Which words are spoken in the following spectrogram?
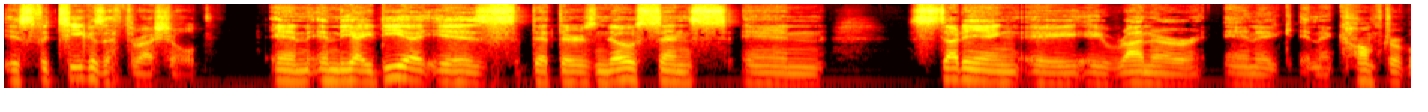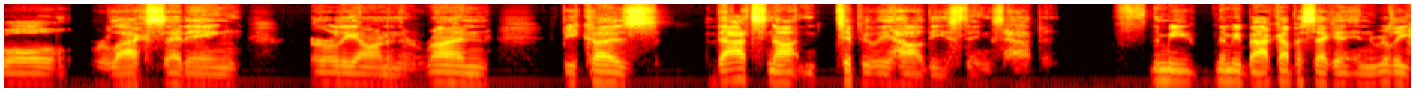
is fatigue is a threshold. And and the idea is that there's no sense in studying a, a runner in a in a comfortable, relaxed setting early on in their run because that's not typically how these things happen. Let me let me back up a second and really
